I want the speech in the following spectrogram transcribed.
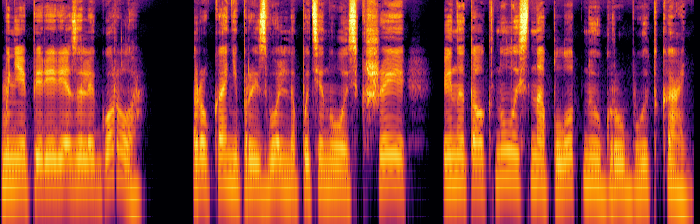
«Мне перерезали горло?» Рука непроизвольно потянулась к шее и натолкнулась на плотную грубую ткань.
